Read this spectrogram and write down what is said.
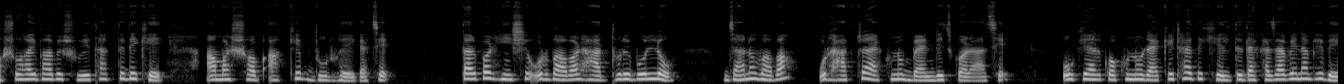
অসহায়ভাবে শুয়ে থাকতে দেখে আমার সব আক্ষেপ দূর হয়ে গেছে। তারপর হেসে ওর বাবার হাত ধরে বলল, জানো বাবা, ওর হাতটা এখনও ব্যান্ডেজ করা আছে। ওকে আর কখনো র্যাকেট হাতে খেলতে দেখা যাবে না ভেবে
